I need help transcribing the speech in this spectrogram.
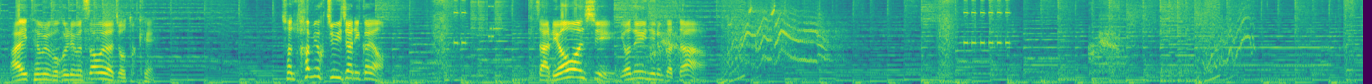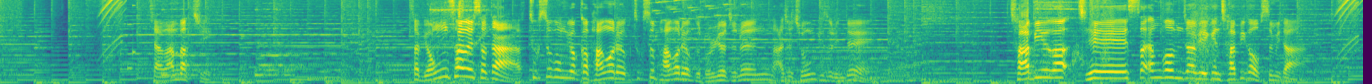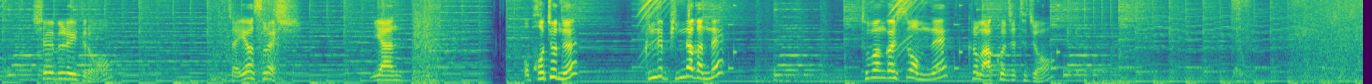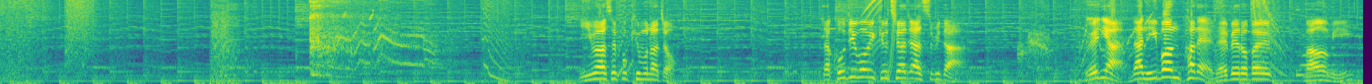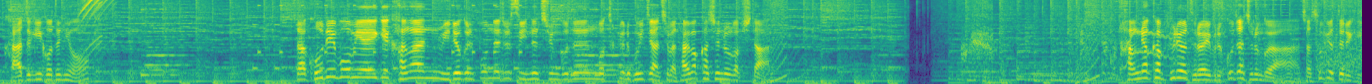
아이템을 먹으려면 싸워야지 어떡해 전 탐욕주의자니까요. 자 려원씨 연예인 이름 같다. 자 만박지. 자 명상을 썼다. 특수 공격과 방어력 특수 방어력을 올려주는 아주 좋은 기술인데 자비가 제 쌍검잡이에겐 자비가 없습니다. 쉘블레이드로. 자 에어 슬래시. 미안 어 버텼네? 근데 빗나갔네? 도망갈 수 없네? 그럼 아쿠아제트죠 이 맛의 포켓몬 하죠 자 고디몸이 교체하지 않습니다 왜냐 난 이번 판에 레벨업할 마음이 가득이거든요 자 고디보미에게 강한 위력을 뽐내줄 수 있는 친구는 뭐 특별히 보이지 않지만 달마카신으로 갑시다. 강력한 플레어 드라이브를 꽂아주는 거야. 자 속여 때리기.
